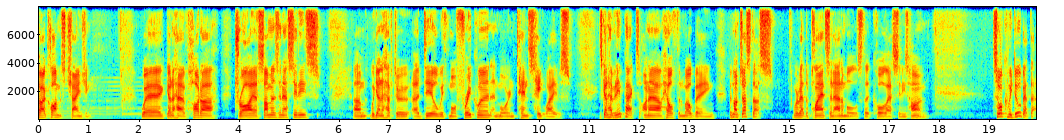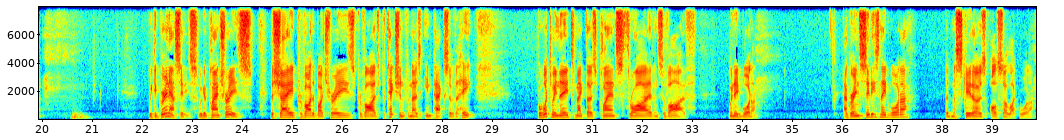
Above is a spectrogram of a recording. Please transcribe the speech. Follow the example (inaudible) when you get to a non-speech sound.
So our climate's changing. We're going to have hotter, drier summers in our cities. Um, we're going to have to uh, deal with more frequent and more intense heat waves. It's going to have an impact on our health and well-being, but not just us. What about the plants and animals that call our cities home? So what can we do about that? We could green our cities. We could plant trees. The shade provided by trees provides protection from those impacts of the heat. But what do we need to make those plants thrive and survive? We need water. Our green cities need water, but mosquitoes also like water.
